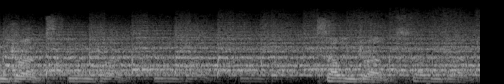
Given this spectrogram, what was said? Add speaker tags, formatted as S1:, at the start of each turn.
S1: selling drugs, selling drugs.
